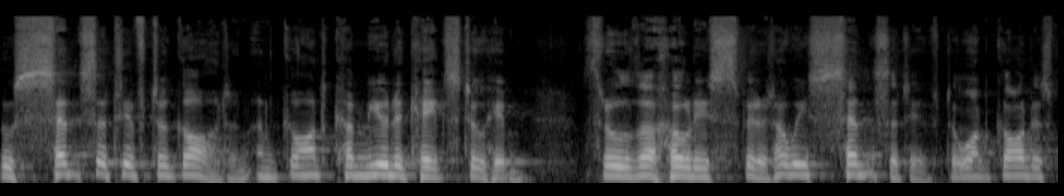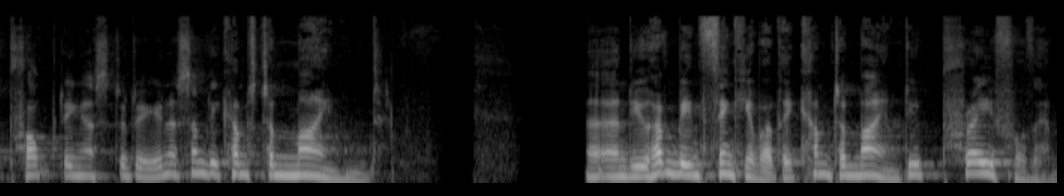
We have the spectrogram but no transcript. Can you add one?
who's sensitive to God, and, and God communicates to him through the Holy Spirit. Are we sensitive to what God is prompting us to do? You know, somebody comes to mind and you haven't been thinking about, they come to mind. Do you pray for them?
